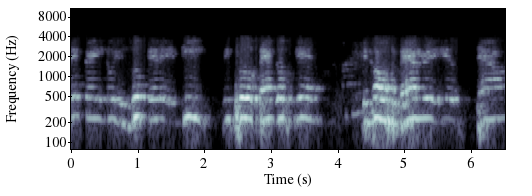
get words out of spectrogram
next thing you know you looked at it, it needs to be plugged back up again because the battery is down?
